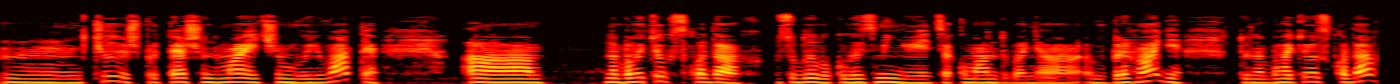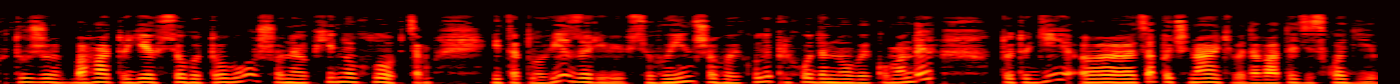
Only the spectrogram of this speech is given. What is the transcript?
м, чуєш про те, що немає чим воювати, а на багатьох складах, особливо коли змінюється командування в бригаді, то на багатьох складах дуже багато є всього того, що необхідно хлопцям, і тепловізорів, і всього іншого. І коли приходить новий командир, то тоді е, це починають видавати зі складів.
